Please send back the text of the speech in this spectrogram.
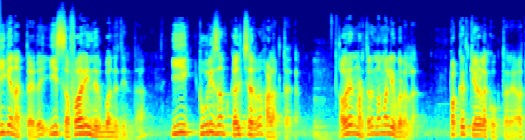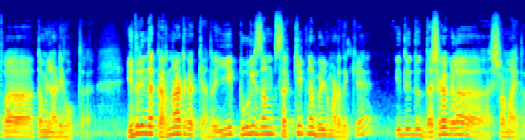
ಈಗೇನಾಗ್ತಾ ಇದೆ, ಈ ಸಫಾರಿ ನಿರ್ಬಂಧದಿಂದ ಈ ಟೂರಿಸಮ್ ಕಲ್ಚರ್ ಹಾಳಾಗ್ತಾ ಇದೆ. ಅವ್ರೇನು ಮಾಡ್ತಾರೆ, ನಮ್ಮಲ್ಲಿ ಬರಲ್ಲ. ಪಕ್ಕದ ಕೇರಳಕ್ಕೆ ಹೋಗ್ತಾರೆ ಅಥವಾ ತಮಿಳ್ನಾಡಿಗೆ ಹೋಗ್ತಾರೆ. ಇದರಿಂದ ಕರ್ನಾಟಕಕ್ಕೆ, ಅಂದರೆ ಈ ಟೂರಿಸಮ್ ಸರ್ಕಿಟ್ನ ಬಿಲ್ಡ್ ಮಾಡೋದಕ್ಕೆ ಇದು ಇದು ದಶಕಗಳ ಶ್ರಮ ಇದು.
